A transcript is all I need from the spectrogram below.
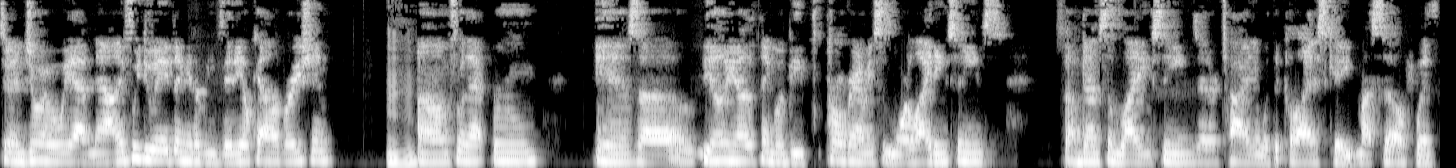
to enjoy what we have now. If we do anything, it'll be video calibration Mm-hmm. um, for that room. Is uh, the only other thing would be programming some more lighting scenes. So I've done some lighting scenes that are tied in with the Kaleidescape myself with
